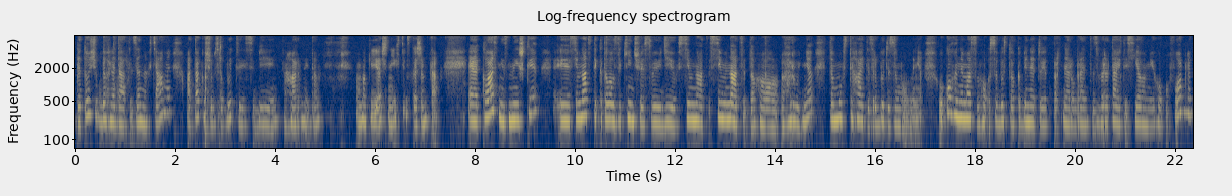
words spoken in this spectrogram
для того, щоб доглядати за ногтями, а також щоб зробити собі гарний да, макіяж нігтів, скажімо так. Е, Класні знижки. Е, 17 каталог закінчує свою дію 17 17 грудня, тому встигайте зробити замовлення. У кого нема свого особистого кабінету як партнеру бренду, звертайтесь, я вам його оформлю.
